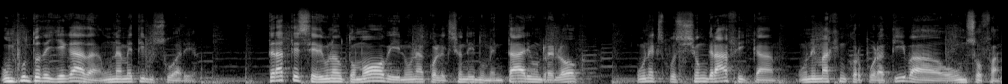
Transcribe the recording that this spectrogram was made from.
un punto de llegada, una meta ilusoria. Trátese de un automóvil, una colección de indumentaria, un reloj, una exposición gráfica, una imagen corporativa o un sofá.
